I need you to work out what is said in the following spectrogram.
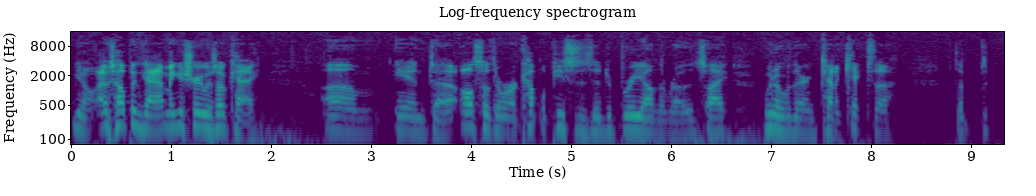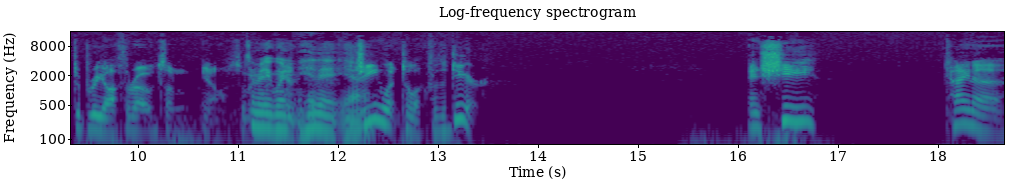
you know, I was helping the guy out, making sure he was okay, um, and uh, also there were a couple pieces of debris on the road, so I went over there and kind of kicked the, the, the debris off the road, so you know Somebody wouldn't hit it. Yeah. Jean went to look for the deer. And she kind of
